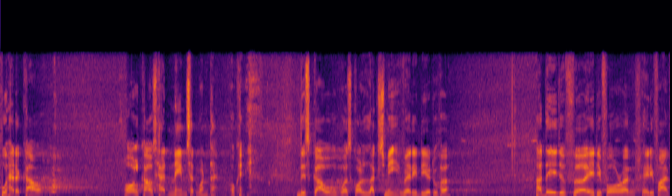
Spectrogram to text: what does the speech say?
who had a cow, all cows had names at one time, okay? This cow was called Lakshmi, very dear to her. At the age of uh, eighty-four or eighty-five,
